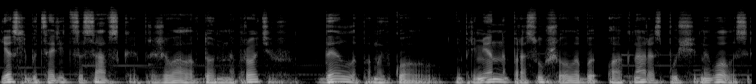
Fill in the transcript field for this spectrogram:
Если бы царица Савская проживала в доме напротив, Делла, помыв голову, непременно просушивала бы у окна распущенные волосы,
